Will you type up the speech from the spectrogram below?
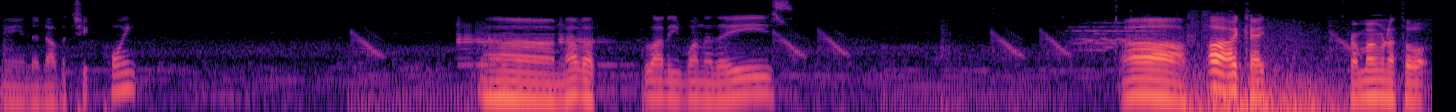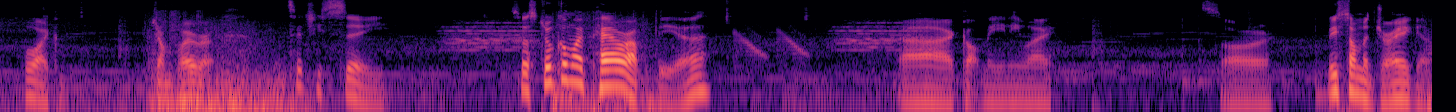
And another checkpoint. Uh, another bloody one of these. Ah, oh, oh, okay. For a moment I thought, oh, I could jump over it. Let's actually see. So I still got my power up there. Ah, it got me anyway. So, at least I'm a dragon.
